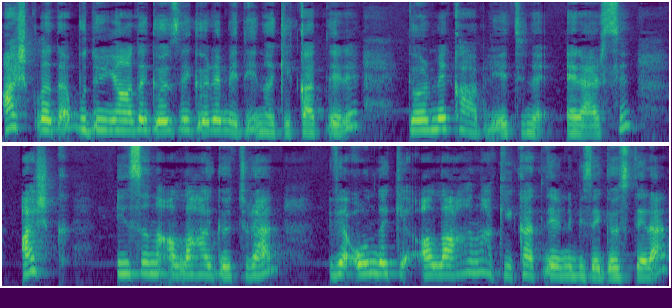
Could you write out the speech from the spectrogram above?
Aşkla da bu dünyada gözle göremediğin hakikatleri görme kabiliyetine erersin. Aşk insanı Allah'a götüren ve ondaki Allah'ın hakikatlerini bize gösteren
